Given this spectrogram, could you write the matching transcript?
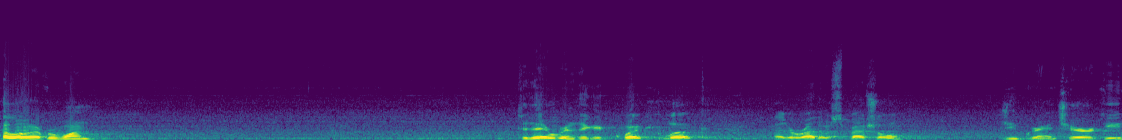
Hello everyone. Today we're going to take a quick look at a rather special Jeep Grand Cherokee.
